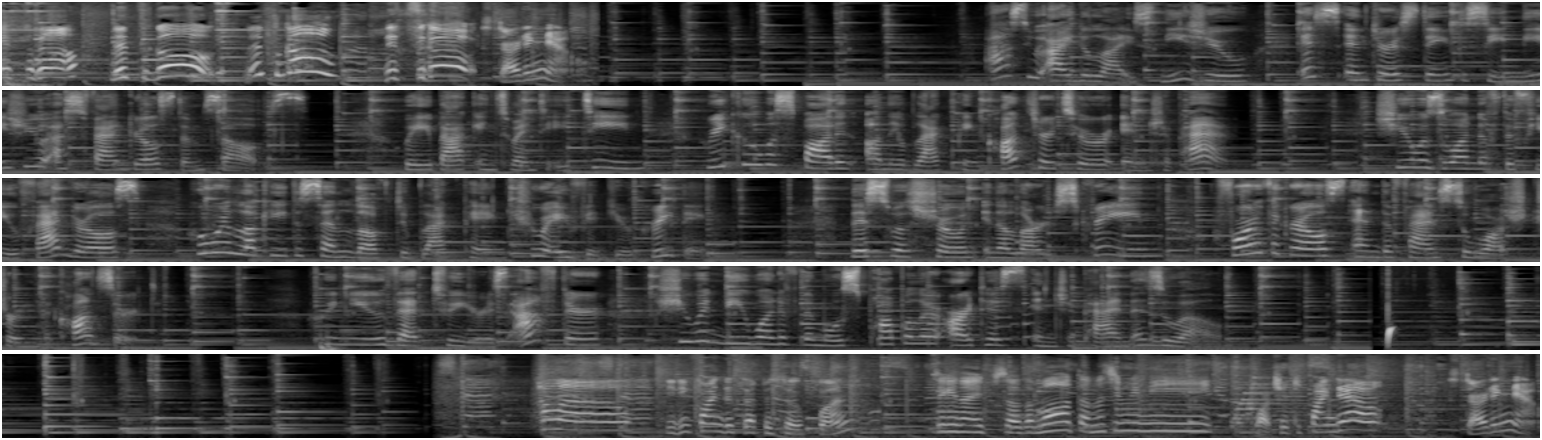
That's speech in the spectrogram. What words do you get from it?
Let's go! Let's go! Let's go! Let's go! Starting now. As you idolize NiziU, it's interesting to see NiziU as fangirls themselves. Way back in 2018, Riku was spotted on a Blackpink concert tour in Japan. She was one of the few fangirls who were lucky to send love to Blackpink through a video greeting. This was shown in a large screen for the girls and the fans to watch during the concert. Who knew that two years after, she would be one of the most popular artists in Japan as well. Hello! Did you find this episode fun? 次のエピソードもお楽しみに Watch it to find out. Starting now.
